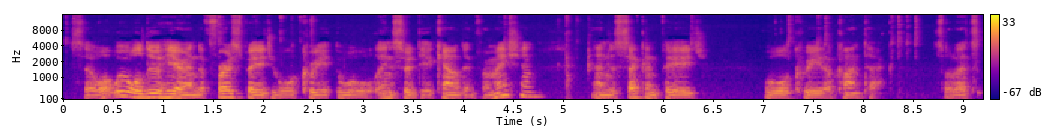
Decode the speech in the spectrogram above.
So what we will do here in the first page we'll create we'll insert the account information and the second page we will create a contact. So let's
